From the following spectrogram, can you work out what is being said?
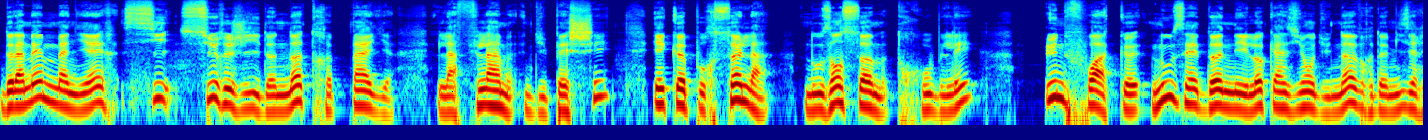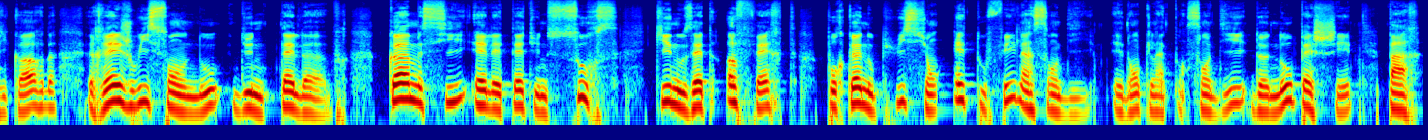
De la même manière, si surgit de notre paille la flamme du péché, et que pour cela nous en sommes troublés, une fois que nous est donnée l'occasion d'une œuvre de miséricorde, réjouissons-nous d'une telle œuvre, comme si elle était une source qui nous est offerte pour que nous puissions étouffer l'incendie, et donc l'incendie de nos péchés par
